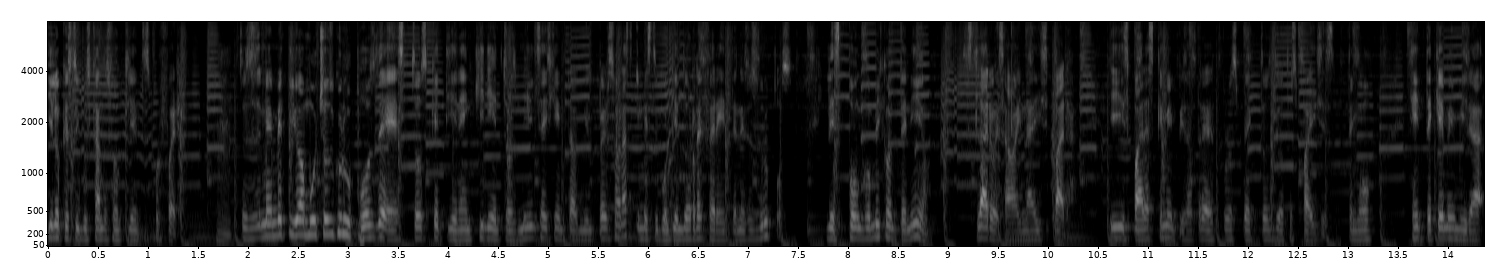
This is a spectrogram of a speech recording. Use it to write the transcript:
Y lo que estoy buscando son clientes por fuera. Mm. Entonces me he metido a muchos grupos de estos que tienen 500 mil, 600 mil personas y me estoy volviendo referente en esos grupos. Les pongo mi contenido. Claro, esa vaina dispara. Y dispara es que me empieza a traer prospectos de otros países. Tengo gente que me mira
